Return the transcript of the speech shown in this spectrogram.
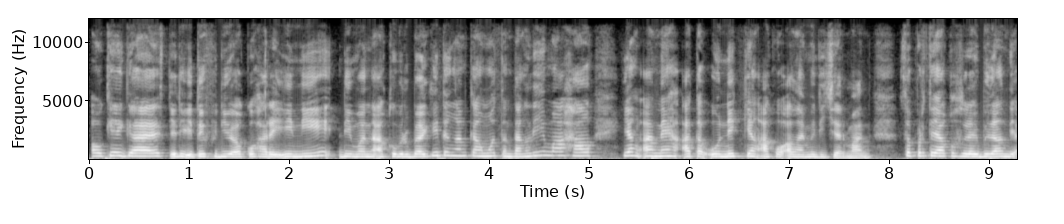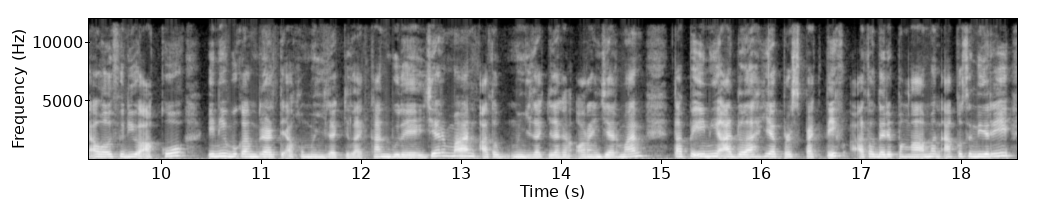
Oke okay guys, jadi itu video aku hari ini di mana aku berbagi dengan kamu tentang 5 hal yang aneh atau unik yang aku alami di Jerman. Seperti aku sudah bilang di awal video aku, ini bukan berarti aku menjelek-jelekan budaya Jerman atau menjelek-jelekan orang Jerman, tapi ini adalah ya perspektif atau dari pengalaman aku sendiri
